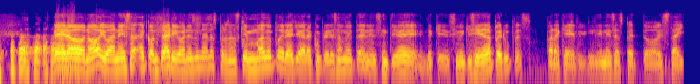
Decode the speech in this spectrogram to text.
Pero no, Iván es al contrario, Iván es una de las personas que más me podría ayudar a cumplir esa meta en el sentido de, que si me quisiera ir a Perú, pues para que en ese aspecto está ahí.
